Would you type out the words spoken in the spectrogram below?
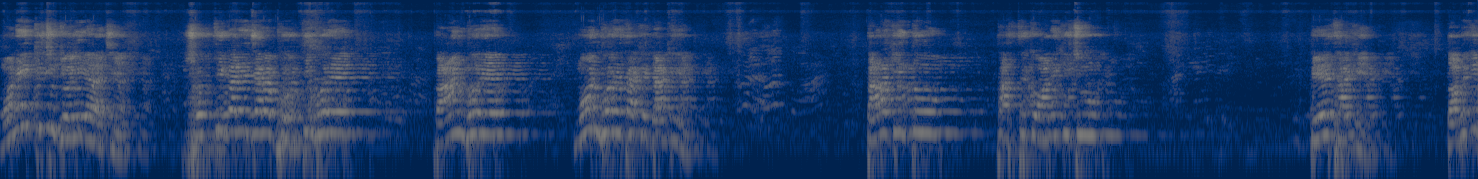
অনেক কিছু জড়িয়ে আছে। সত্যিকারে যারা ভক্তি ভরে, প্রাণ ভরে, মন ভরে তাকে ডাকে, তারা কিন্তু তার থেকে অনেক কিছু পেয়ে থাকে। তবে কি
